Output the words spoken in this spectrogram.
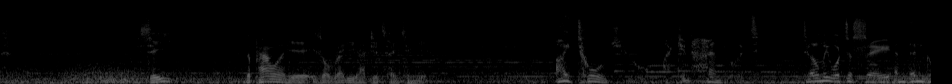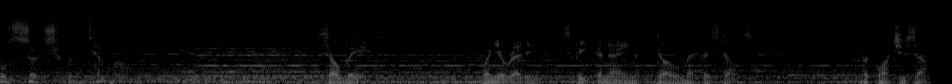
it. See? The power here is already agitating you. I told you I can handle it. Tell me what to say and then go search for the temple. So be it. When you're ready, speak the name Dul Mephistos. But watch yourself.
